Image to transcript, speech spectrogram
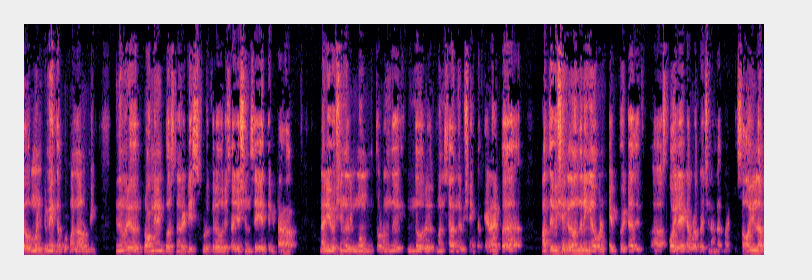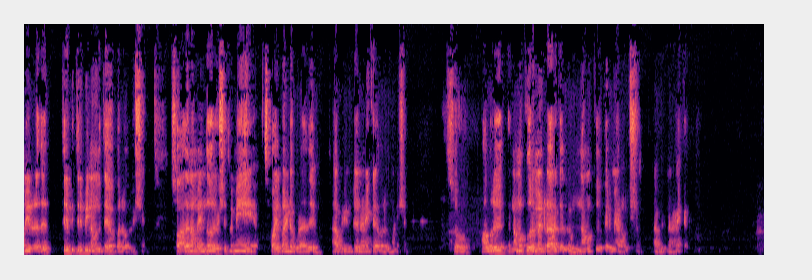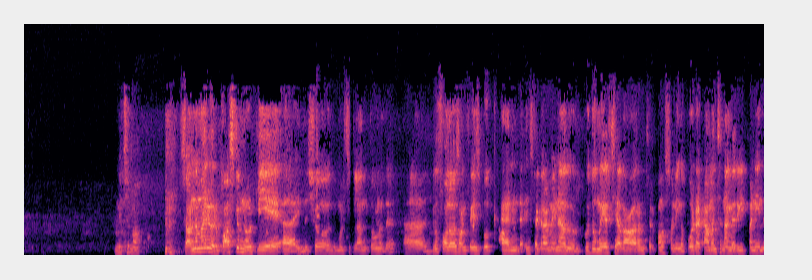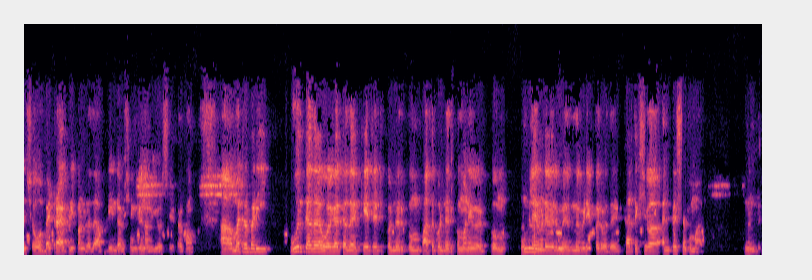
கவர்மெண்ட்டுமே தப்பு பண்ணாலுமே இந்த மாதிரி ஒரு ப்ராமினன்ட் பர்சனாலிட்டிஸ் கொடுக்குற ஒரு சஜஷன்ஸை ஏற்றுக்கிட்டா நிறைய விஷயங்கள் இன்னும் தொடர்ந்து இந்த ஒரு மண் சார்ந்த விஷயங்கள். ஏன்னா இப்போ மற்ற விஷயங்கள் வந்து நீங்க ஒன் டைம் போயிட்டு அது ஸ்பாயில் ஆயிட்டா கூட பிரச்சனை இல்லை. பட் சாயில் அப்படின்றது திருப்பி திருப்பி நமக்கு தேவைப்படுற ஒரு விஷயம். ஸோ அதை நம்ம எந்த ஒரு விஷயத்துலயுமே ஸ்பாயில் பண்ணிடக்கூடாது அப்படின்ட்டு நினைக்கிற ஒரு மனுஷன். ஸோ அவரு நமக்கு ஒரு மென்டரா இருக்கிறதும் நமக்கு பெருமையான ஒரு விஷயம் அப்படின்னு நினைக்கிறேன். நிச்சயமா. ஸோ அந்த மாதிரி ஒரு பாசிட்டிவ் நோட்லயே uh, இந்த ஷோ வந்து முடிச்சுக்கலாம்னு தோணுது. Do followers on Facebook and Instagram ஏன்னா அது ஒரு புது முயற்சியாக தான் ஆரம்பிச்சிருக்கோம். ஸோ நீங்க போடுற கமெண்ட்ஸை நாங்கள் ரீட் பண்ணி இந்த ஷோவை பெட்டரா எப்படி பண்றது அப்படின்ற விஷயங்களையும் நாங்கள் யோசிச்சுட்டு இருக்கோம். Uh, மற்றபடி ஊர்கதை உலக கதை கேட்டுட்டு கொண்டிருக்கும் பார்த்து கொண்டிருக்கும் அனைவருக்கும் உங்களிடமிருந்து விடைபெறுவது கார்த்திக் சிவா அண்ட் கிருஷ்ணகுமார். நன்றி.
